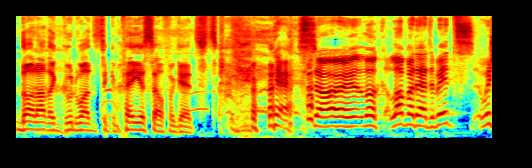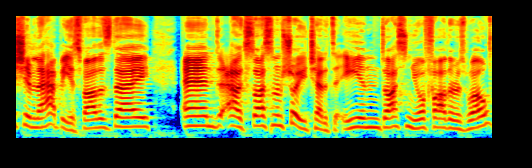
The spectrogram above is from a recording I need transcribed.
not other good ones to compare yourself against. yeah. So, look, love my dad to bits. Wish him the happiest Father's Day. And Alex Dyson, I'm sure you chatted to Ian Dyson, your father as well.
